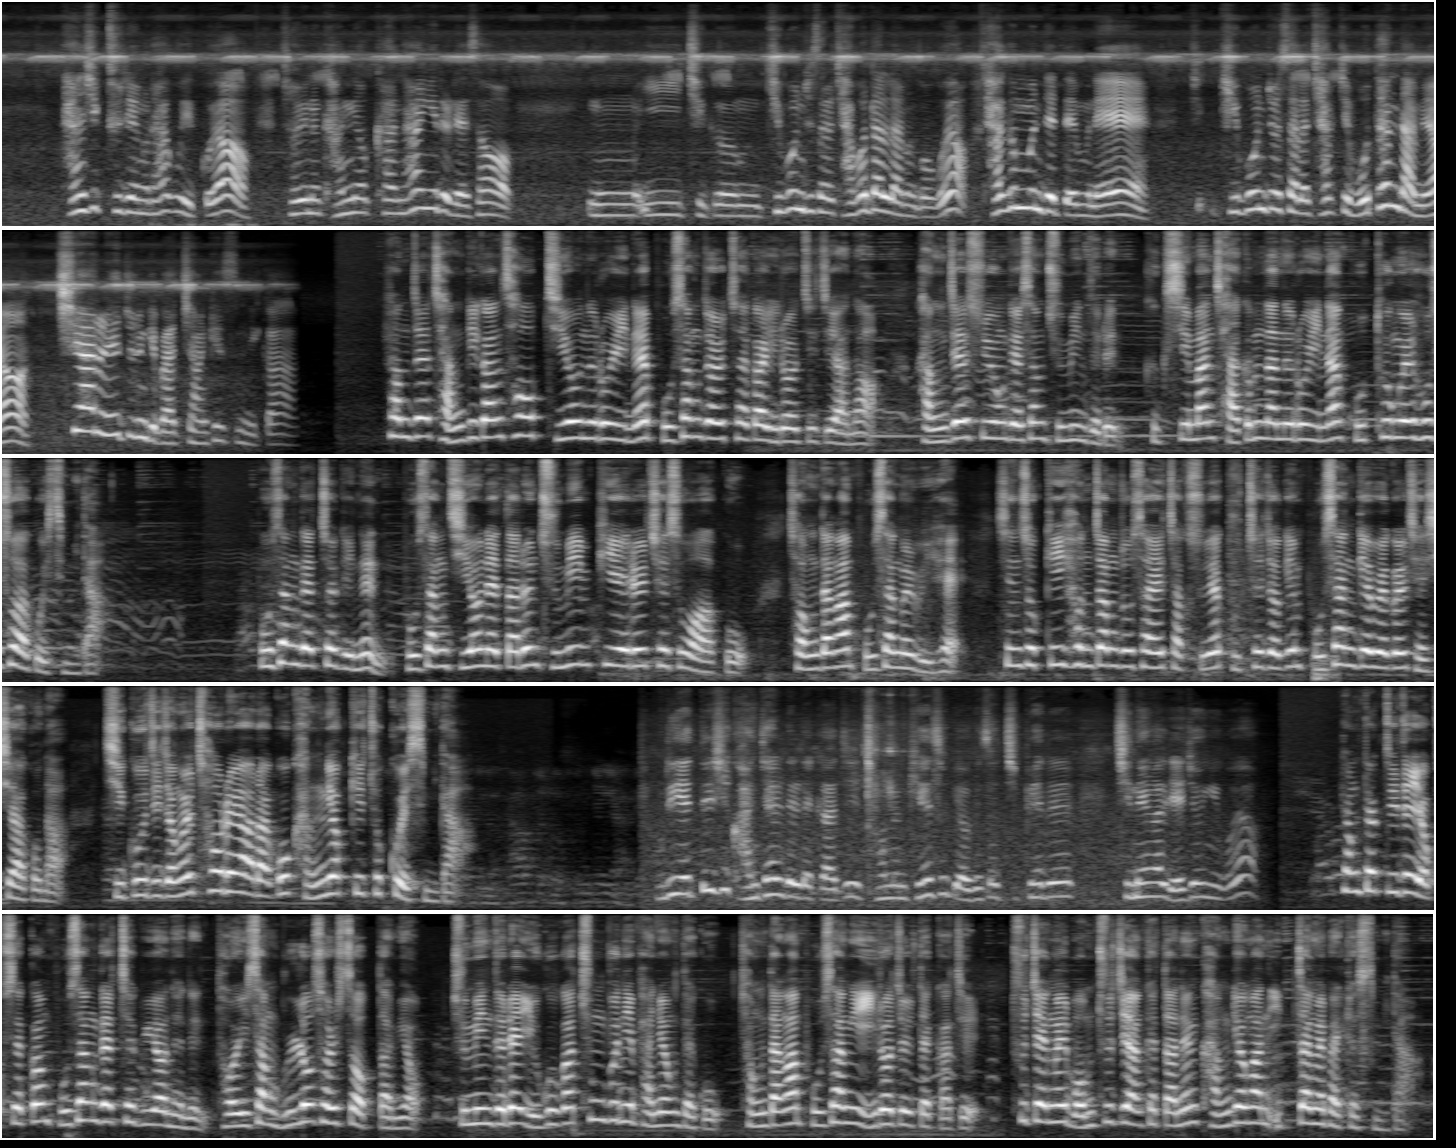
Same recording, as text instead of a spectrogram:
단식 투쟁을 하고 있고요. 저희는 강력한 항의를 해서 음, 이 지금 기본조사를 잡아달라는 거고요. 자금 문제 때문에 지- 기본 조사를 잡지 못한다면 치하를 해주는 게 맞지 않겠습니까? 현재 장기간 사업 지연으로 인해 보상 절차가 이뤄지지 않아 강제 수용 대상 주민들은 극심한 자금난으로 인한 고통을 호소하고 있습니다. 보상대책위는 보상 지연에 따른 주민 피해를 최소화하고 정당한 보상을 위해 신속히 현장 조사에 착수해 구체적인 보상 계획을 제시하거나 지구 지정을 철회하라고 강력히 촉구했습니다. 우리의 뜻이 관찰될 때까지 저는 계속 여기서 집회를 진행할 예정이고요. 평택지대 역세권 보상대책위원회는 더 이상 물러설 수 없다며 주민들의 요구가 충분히 반영되고 정당한 보상이 이뤄질 때까지 투쟁을 멈추지 않겠다는 강경한 입장을 밝혔습니다.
